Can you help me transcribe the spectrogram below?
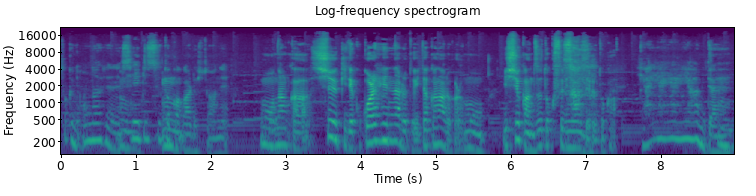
特に女の人でね、うん。生理痛とかがある人はね、もうなんか周期でここら辺になると痛くなるからもう1週間ずっと薬飲んでるとか、いやいやいやいやみたいな、うん。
